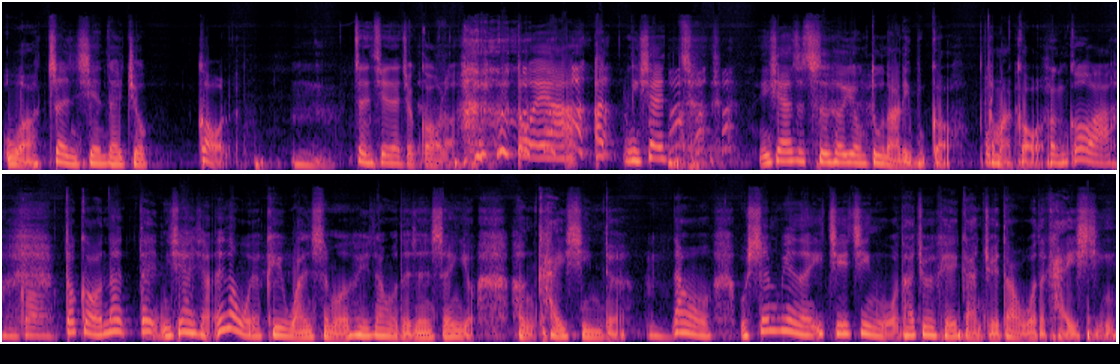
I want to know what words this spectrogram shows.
我挣现在就够了。嗯，挣现在就够了。对啊，啊，你现在你现在是吃喝用度哪里不够？干嘛够？很够啊，很够，都够。那但你现在想，哎，那我也可以玩什么？可以让我的人生有很开心的，嗯让我我身边人一接近我，他就可以感觉到我的开心。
